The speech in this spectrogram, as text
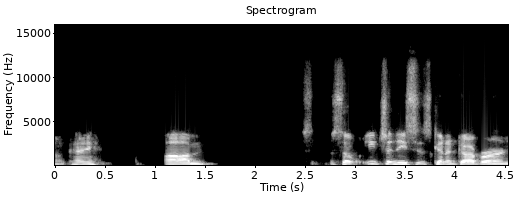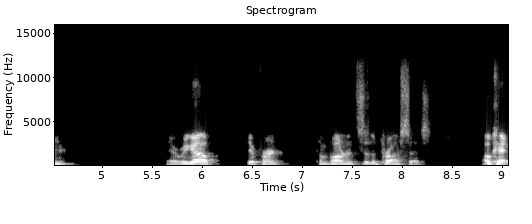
okay? Um, so each of these is going to govern, there we go, different components of the process. Okay,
